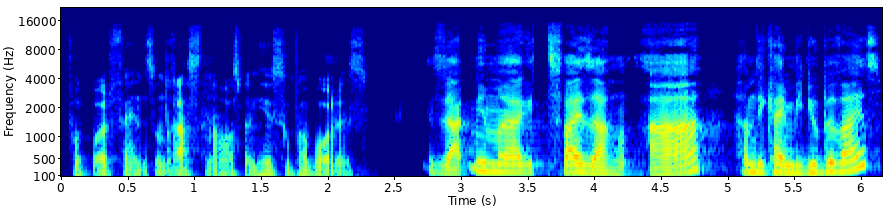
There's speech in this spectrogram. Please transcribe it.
Football-Fans und rasten aus, wenn hier Super Bowl ist. Sag mir mal zwei Sachen. A, haben die keinen Videobeweis?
